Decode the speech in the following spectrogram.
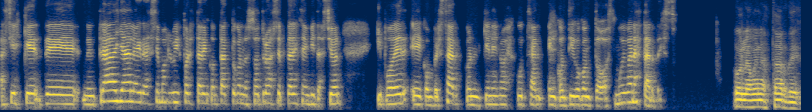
Así es que de, entrada ya le agradecemos, Luis, por estar en contacto con nosotros, aceptar esta invitación y poder eh, conversar con quienes nos escuchan en Contigo con Todos. Muy buenas tardes. Hola, buenas tardes.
